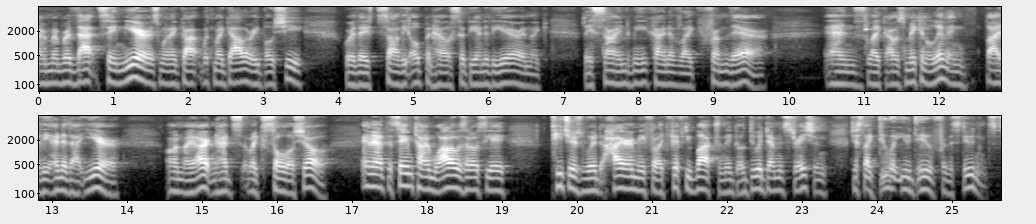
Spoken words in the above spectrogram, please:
I remember that same year is when I got with my gallery, Bau-Xi, where they saw the open house at the end of the year and like they signed me kind of like from there. And like I was making a living by the end of that year on my art and had like solo show. And at the same time, while I was at OCA, teachers would hire me for like 50 bucks and they'd go do a demonstration, just like do what you do for the students.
